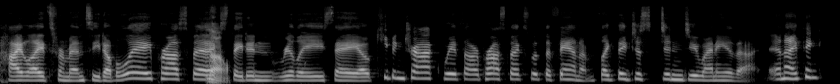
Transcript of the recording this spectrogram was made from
highlights from NCAA prospects. No. They didn't really say, "Oh, keeping track with our prospects with the Phantoms." Like they just didn't do any of that. And I think,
